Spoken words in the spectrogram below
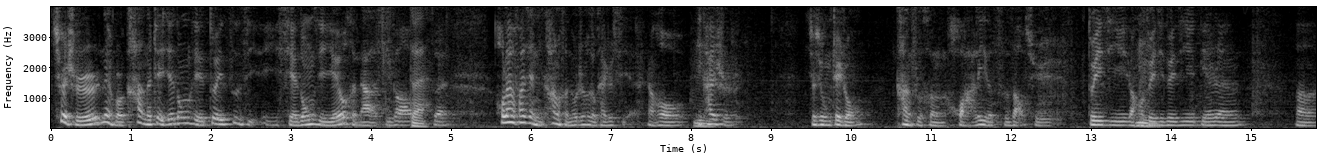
确实那会儿看的这些东西，对自己写东西也有很大的提高。对对。后来我发现，你看了很多之后就开始写，然后一开始就是用这种看似很华丽的词藻去堆积，然后堆积堆积，别人呃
